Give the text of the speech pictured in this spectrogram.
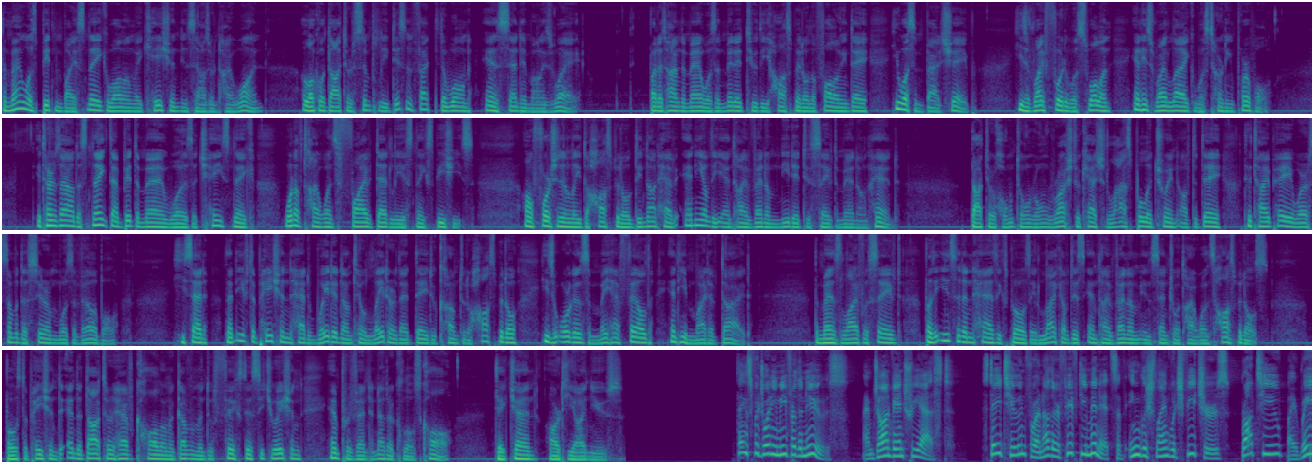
The man was bitten by a snake while on vacation in southern Taiwan. A local doctor simply disinfected the wound and sent him on his way. By the time the man was admitted to the hospital the following day, he was in bad shape. His right foot was swollen and his right leg was turning purple. It turns out the snake that bit the man was a chain snake, one of Taiwan's five deadliest snake species. Unfortunately, the hospital did not have any of the anti venom needed to save the man on hand. Dr. Hong Tongrong rushed to catch the last bullet train of the day to Taipei, where some of the serum was available. He said that if the patient had waited until later that day to come to the hospital, his organs may have failed and he might have died. The man's life was saved, but the incident has exposed a lack of this anti-venom in central Taiwan's hospitals. Both the patient and the doctor have called on the government to fix this situation and prevent another close call. Jake Chen, RTI News. Thanks for joining me for the news. I'm John Van Trieste. Stay tuned for another 50 minutes of English language features brought to you by Radio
